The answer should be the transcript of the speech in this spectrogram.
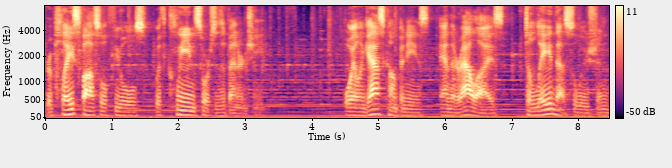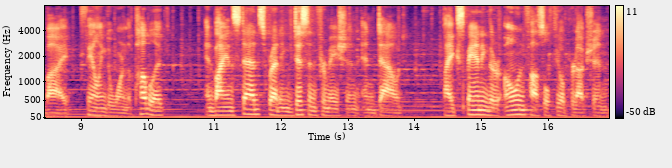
Replace fossil fuels with clean sources of energy. Oil and gas companies and their allies delayed that solution by failing to warn the public and by instead spreading disinformation and doubt by expanding their own fossil fuel production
